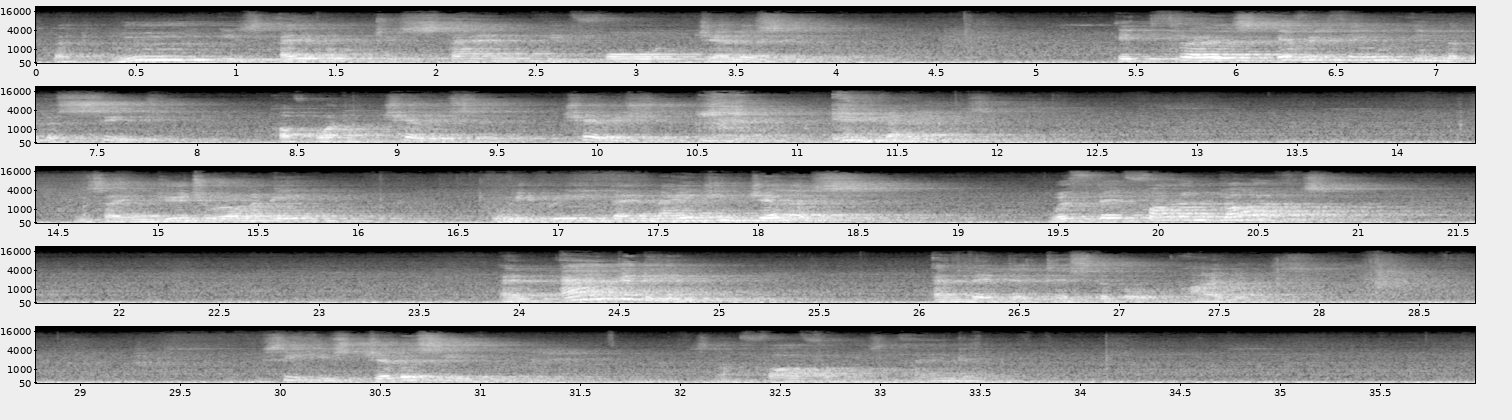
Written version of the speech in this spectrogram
But who is able to stand before jealousy? It throws everything in the pursuit of what it cherishes, cherishes and values. And so in Deuteronomy, we read they made him jealous with their foreign gods and angered him and their detestable idols. You see, his jealousy is not far from his anger.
